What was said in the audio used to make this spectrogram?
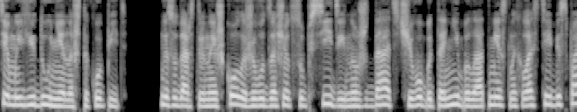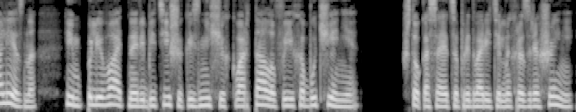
тем и еду не на что купить. Государственные школы живут за счет субсидий, но ждать чего бы то ни было от местных властей бесполезно. Им плевать на ребятишек из нищих кварталов и их обучение. Что касается предварительных разрешений,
